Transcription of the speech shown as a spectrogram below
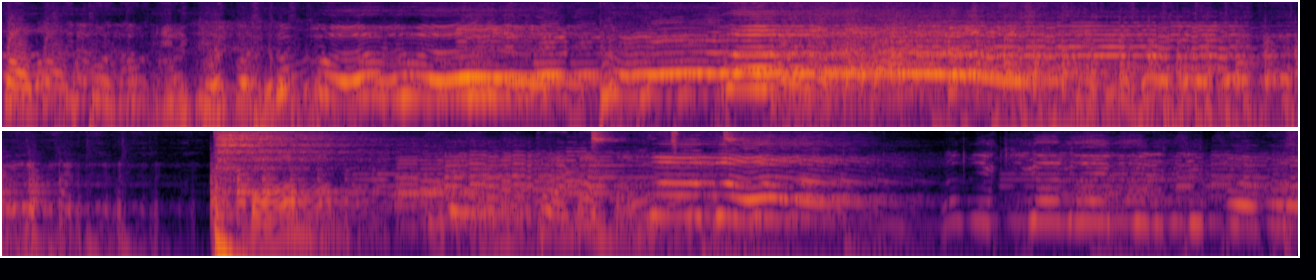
বাবা তোর মা আমি কি অন্যায় করেছি বাবা?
